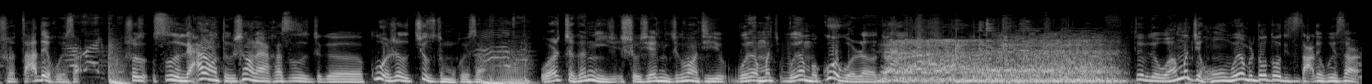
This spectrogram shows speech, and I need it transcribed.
说咋的回事儿？说是俩人都上来，还是这个过日子就是这么回事儿？我说这个你首先你这个问题我也没我也没过过日子，对不对？我还没结婚，我也不知道到底是咋的回事儿。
